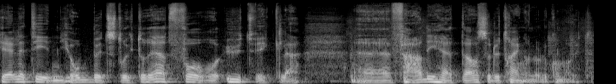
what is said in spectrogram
hele tiden jobbet strukturert for å utvikle eh, ferdigheter som du trenger når du kommer ut.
